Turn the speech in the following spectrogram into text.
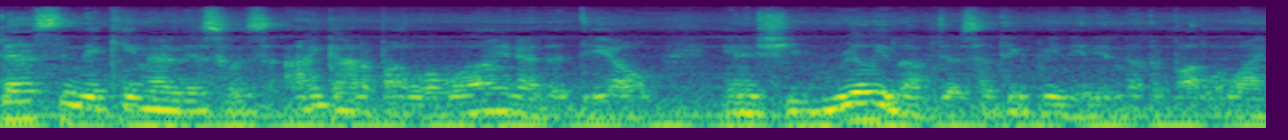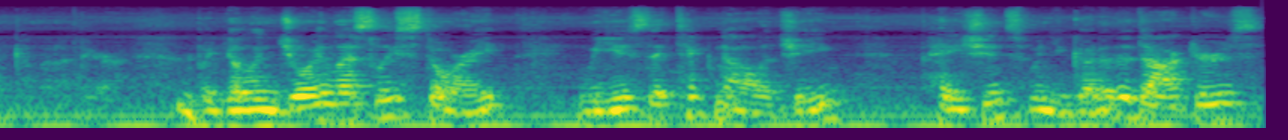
best thing that came out of this was I got a bottle of wine out of the deal. And if she really loved us, I think we need another bottle of wine coming up here. Mm-hmm. But you'll enjoy Leslie's story. We use the technology patients, when you go to the doctors,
